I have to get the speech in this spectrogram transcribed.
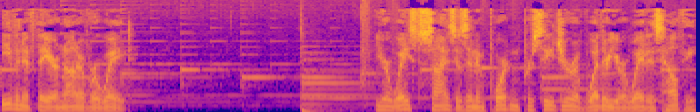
even if they are not overweight. Your waist size is an important procedure of whether your weight is healthy.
